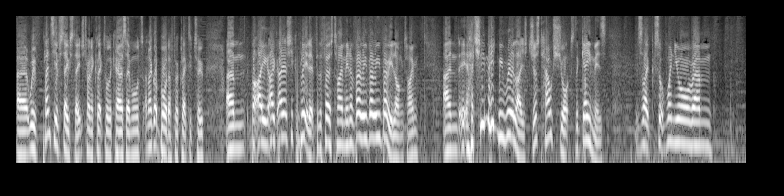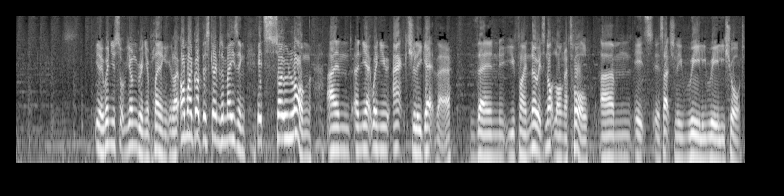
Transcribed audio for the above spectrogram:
uh, with plenty of save states, trying to collect all the Chaos Emeralds, and I got bored after I collected two. Um, but I, I, I, actually completed it for the first time in a very, very, very long time, and it actually made me realise just how short the game is. It's like sort of when you're. Um, you know, when you're sort of younger and you're playing it, you're like, "Oh my god, this game's amazing! It's so long," and and yet when you actually get there, then you find no, it's not long at all. Um, it's it's actually really really short.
